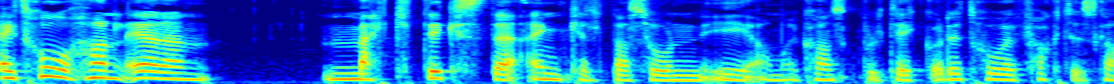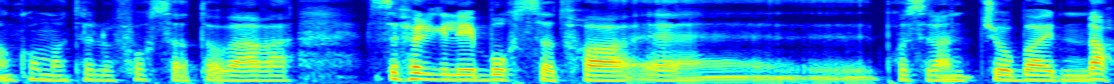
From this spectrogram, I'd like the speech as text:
Jeg tror han er den mektigste enkeltpersonen i amerikansk politikk, og det tror jeg faktisk han kommer til å fortsette å være. Selvfølgelig bortsett fra eh, president Joe Biden, da.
